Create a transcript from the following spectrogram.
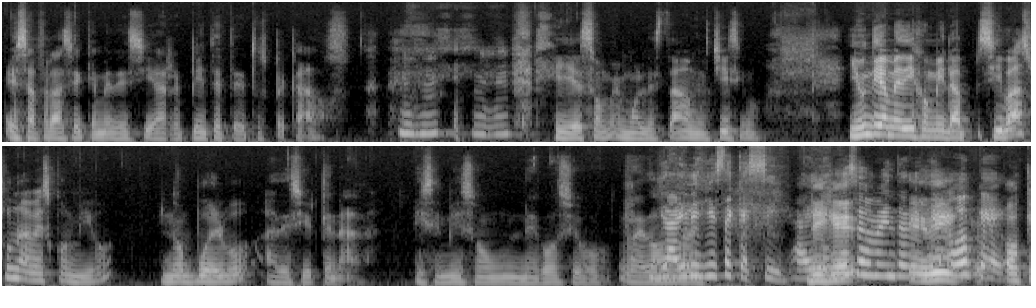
esa frase que me decía, arrepiéntete de tus pecados. y eso me molestaba muchísimo. Y un día me dijo, mira, si vas una vez conmigo, no vuelvo a decirte nada. Y se me hizo un negocio redondo. Y ahí dijiste que sí. Ahí en ese momento eh, dije, ok. Ok,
